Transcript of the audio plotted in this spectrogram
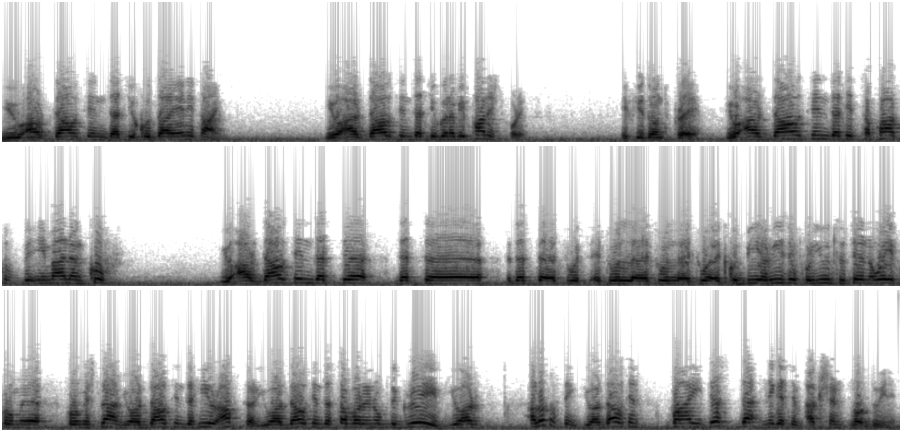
You are doubting that you could die anytime. You are doubting that you're going to be punished for it if you don't pray. You are doubting that it's a part of the iman and kufr. You are doubting that uh, that uh, that uh, it, will, it, will, it will it will it could be a reason for you to turn away from uh, from Islam. You are doubting the hereafter. You are doubting the sovereign of the grave. You are a lot of things. You are doubting by just that negative action, not doing it.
